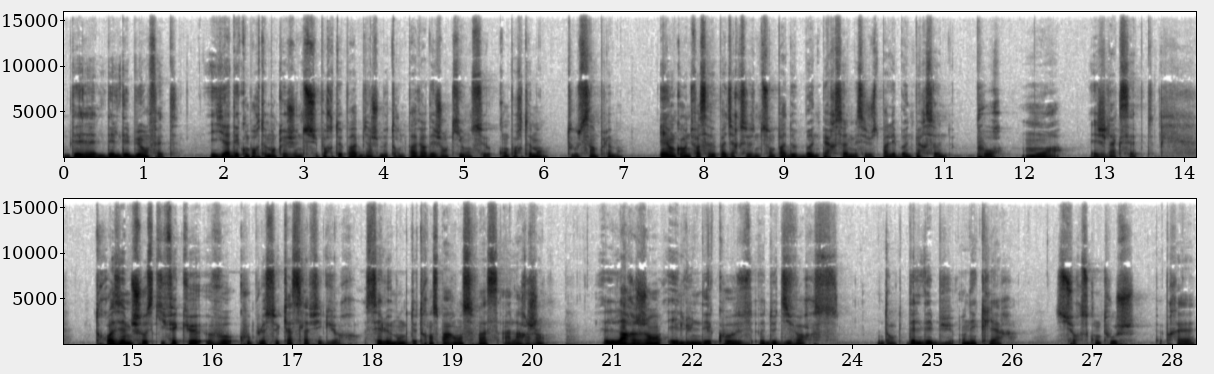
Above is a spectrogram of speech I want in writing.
Dès le début en fait il y a des comportements que je ne supporte pas, bien je me tourne pas vers des gens qui ont ce comportement, tout simplement. Et encore une fois, ça ne veut pas dire que ce ne sont pas de bonnes personnes, mais c'est juste pas les bonnes personnes pour moi. Et je l'accepte. Troisième chose qui fait que vos couples se cassent la figure, c'est le manque de transparence face à l'argent. L'argent est l'une des causes de divorce. Donc dès le début, on est clair sur ce qu'on touche, à peu près,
